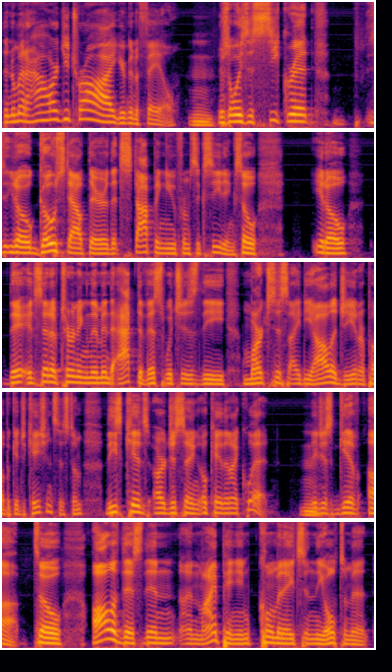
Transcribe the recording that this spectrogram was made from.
that no matter how hard you try, you're going to fail. Mm. There's always this secret, you know, ghost out there that's stopping you from succeeding. So, you know, they instead of turning them into activists, which is the Marxist ideology in our public education system, these kids are just saying, "Okay, then I quit." Mm. They just give up. So all of this then in my opinion culminates in the ultimate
